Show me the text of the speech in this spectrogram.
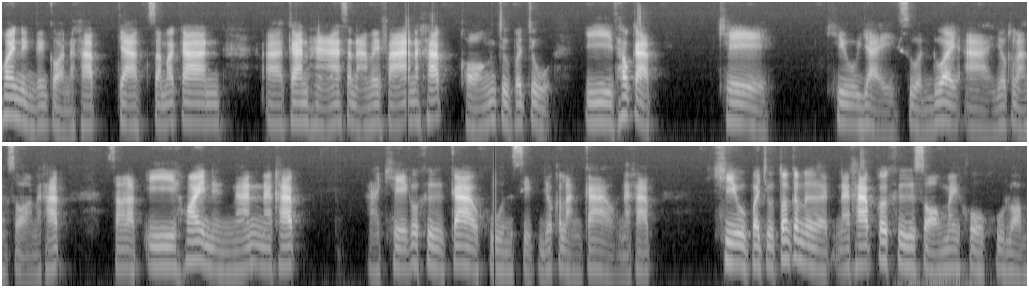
ห้อย1กันก่อนนะครับ จากสมการ การหาสนามไฟฟ้านะครับของจุดประจุ E เท่ากับ K Q ใหญ่ส่วนด้วย R ยกกำลังสองนะครับสำหรับ E ห้อย 1 นั้นนะครับ K ก็คือ 9 คูณ 10 ยกกำลัง9นะครับ Q ประจุต้นกำเนิดนะครับก็คือ 2 ไมโครคูลอม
